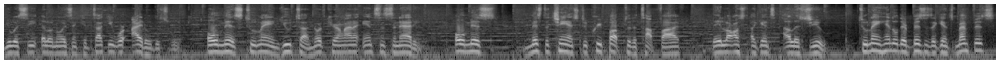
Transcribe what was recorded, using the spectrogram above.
USC, Illinois, and Kentucky were idle this week. Ole Miss, Tulane, Utah, North Carolina, and Cincinnati. Ole Miss missed a chance to creep up to the top five. They lost against LSU. Tulane handled their business against Memphis.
